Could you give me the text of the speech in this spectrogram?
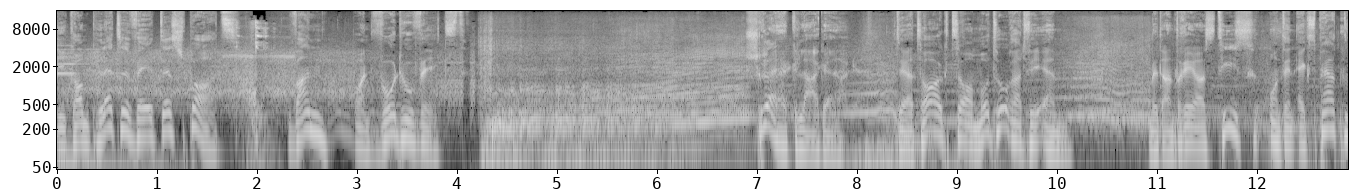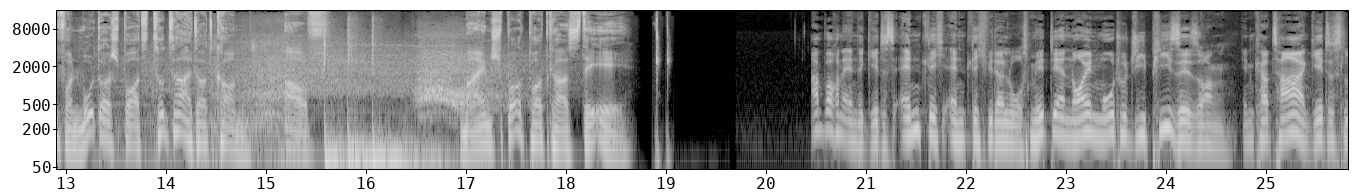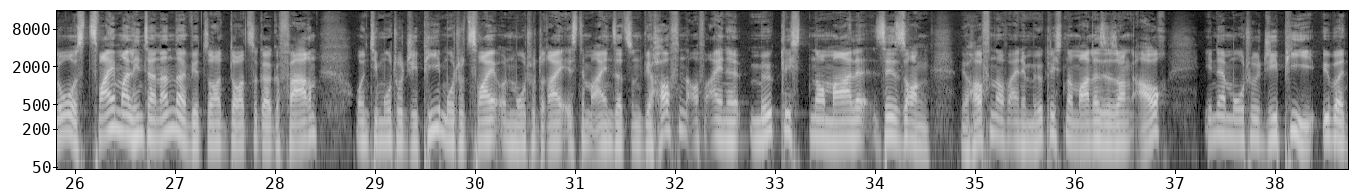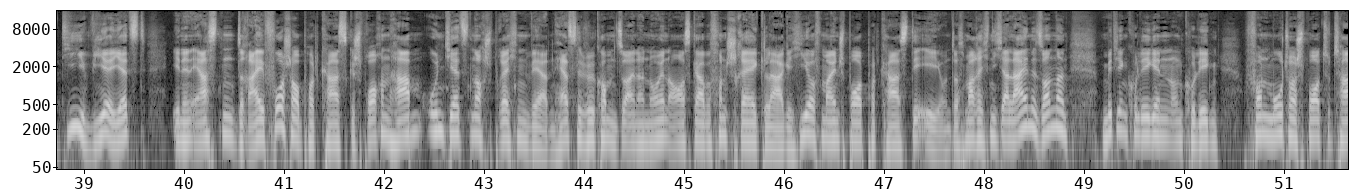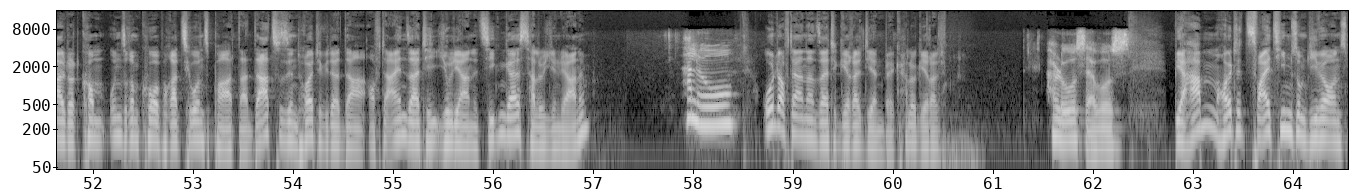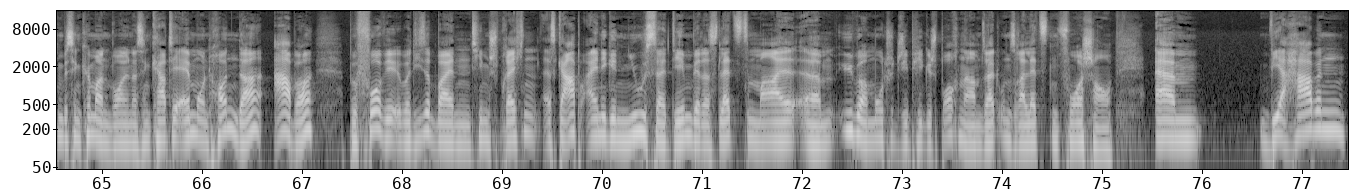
Die komplette Welt des Sports. Wann und wo du willst. Schräglage. Der Talk zur Motorrad-WM. Mit Andreas Thies und den Experten von motorsporttotal.com auf meinsportpodcast.de. Am Wochenende geht es endlich, endlich wieder los mit der neuen MotoGP-Saison. In Katar geht es los. Zweimal hintereinander wird dort sogar gefahren und die MotoGP, Moto2 und Moto3 ist im Einsatz und wir hoffen auf eine möglichst normale Saison. Wir hoffen auf eine möglichst normale Saison auch in der MotoGP, über die wir jetzt in den ersten drei Vorschau-Podcasts gesprochen haben und jetzt noch sprechen werden. Herzlich willkommen zu einer neuen Ausgabe von Schräglage hier auf meinsportpodcast.de. Und das mache ich nicht alleine, sondern mit den Kolleginnen und Kollegen von motorsporttotal.com, unserem Kooperationspartner. Dazu sind heute wieder da auf der einen Seite Juliane Ziegengeist. Hallo Juliane. Hallo. Und auf der anderen Seite Gerald Dierenbeck. Hallo Gerald. Hallo, Servus. Wir haben heute zwei Teams, um die wir uns ein bisschen kümmern wollen. Das sind KTM und Honda. Aber bevor wir über diese beiden Teams sprechen, es gab einige News, seitdem wir das letzte Mal ähm, über MotoGP gesprochen haben, seit unserer letzten Vorschau. Ähm, wir haben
